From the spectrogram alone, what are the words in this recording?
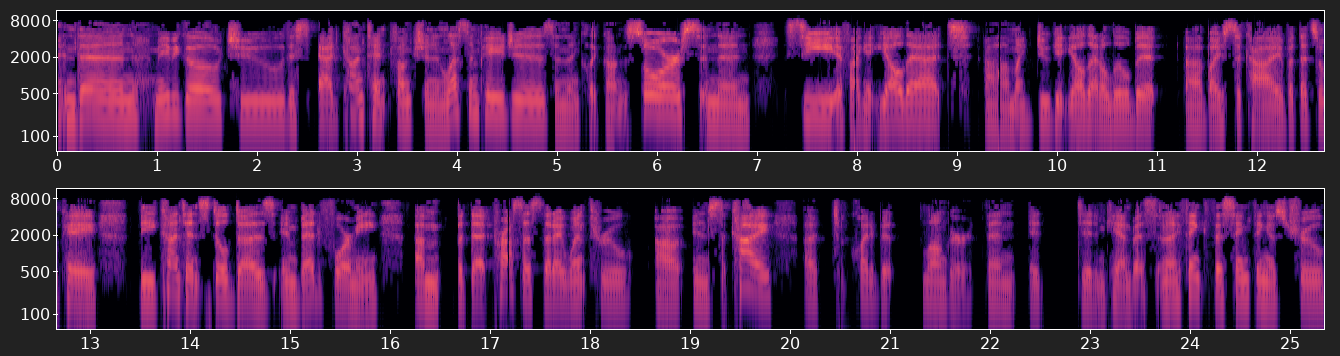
and then maybe go to this add content function in lesson pages and then click on the source and then see if I get yelled at. Um, I do get yelled at a little bit uh, by Sakai, but that's okay. The content still does embed for me. Um, but that process that I went through uh, in Sakai uh, took quite a bit longer than it did in Canvas. And I think the same thing is true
